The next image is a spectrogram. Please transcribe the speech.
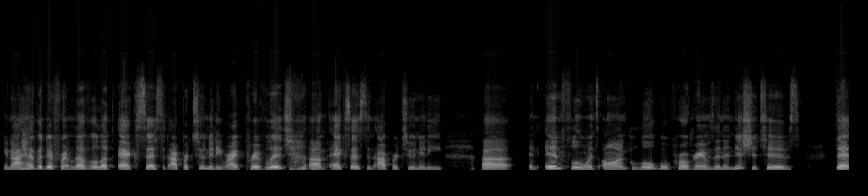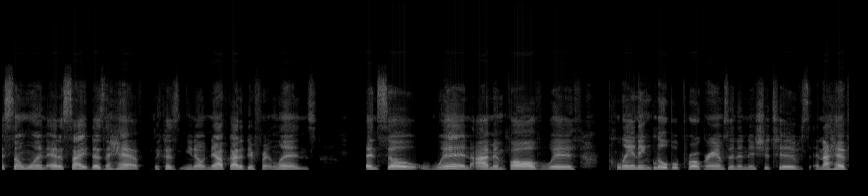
you know, I have a different level of access and opportunity, right? Privilege, Mhm. um, access and opportunity, uh, and influence on global programs and initiatives that someone at a site doesn't have because, you know, now I've got a different lens and so when I'm involved with planning global programs and initiatives and I have,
